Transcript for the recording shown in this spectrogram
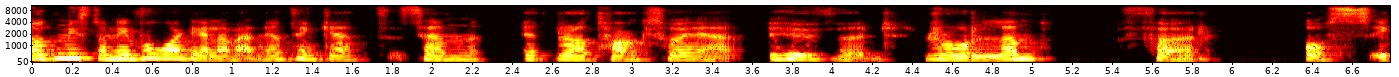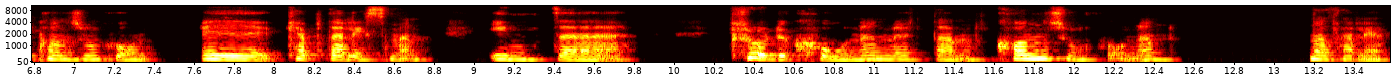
Åtminstone i vår del av världen. Jag tänker att sen ett bra tag så är huvudrollen för oss i konsumtion i kapitalismen. Inte produktionen utan konsumtionen. Natalia?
